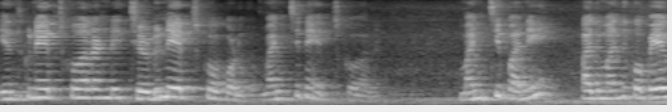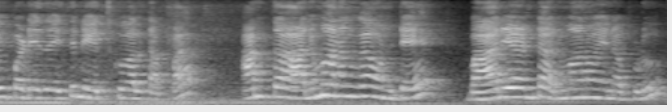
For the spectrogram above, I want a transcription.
ఎందుకు నేర్చుకోవాలండి? చెడు నేర్చుకోకూడదు. మంచి నేర్చుకోవాలి. మంచి పని పది మందికి ఉపయోగపడేదైతే నేర్చుకోవాలి తప్ప అంత అనుమానంగా ఉంటే భార్య అంటే అనుమానం అయినప్పుడు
